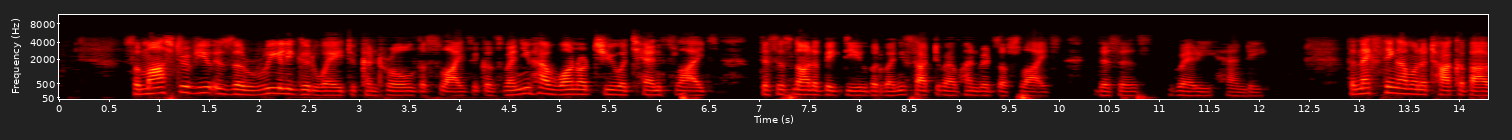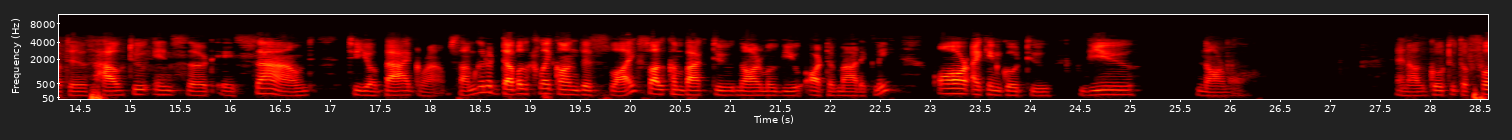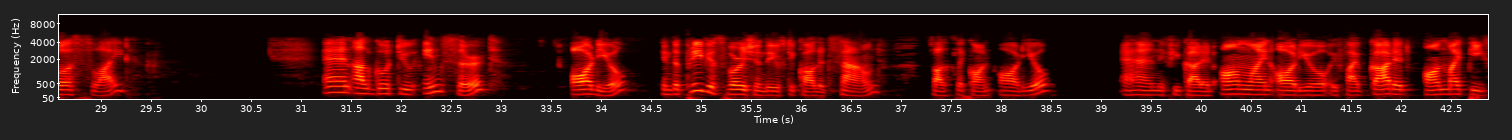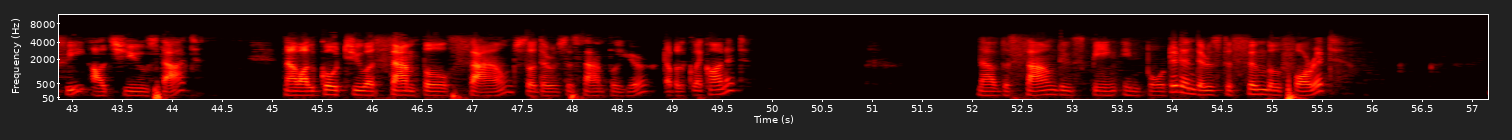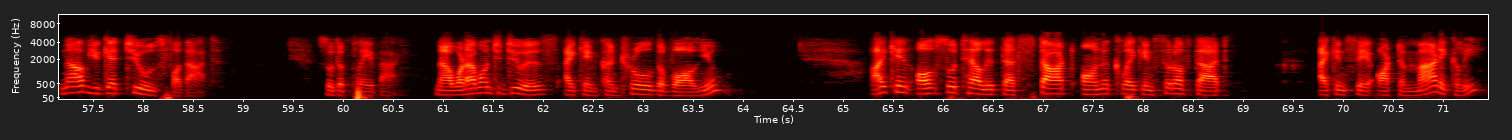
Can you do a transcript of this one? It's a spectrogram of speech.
So master view is a really good way to control the slides because when you have one or two or ten slides this is not a big deal but when you start to have hundreds of slides this is very handy. The next thing I want to talk about is how to insert a sound to your background. So I'm going to double click on this slide so I'll come back to normal view automatically or I can go to view normal and I'll go to the first slide. And I'll go to insert audio. In the previous version they used to call it sound. So I'll click on audio. And if you got it online audio if I've got it on my PC I'll choose that. Now I'll go to a sample sound. So there is a sample here. Double click on it. Now the sound is being imported and there is the symbol for it now you get tools for that. So the playback. Now what I want to do is I can control the volume. I can also tell it that start on a click instead of that I can say automatically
